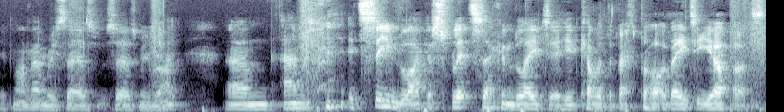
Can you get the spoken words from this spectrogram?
if my memory serves serves me right. Um, and it seemed like a split second later he'd covered the best part of 80 yards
